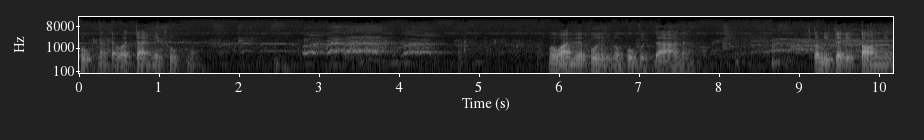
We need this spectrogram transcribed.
ทุกข์นะแต่ว่าใจไม่ทุกข์นะเมื่อวานนี้ได้พูดถึงหลวงปู่บุตรดานะ ก็มีเกิดอีกตอนหนึ่ง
